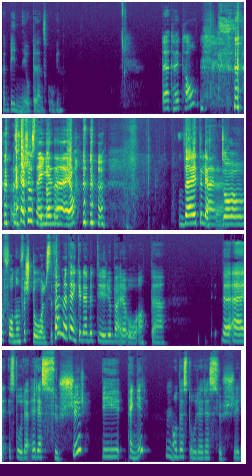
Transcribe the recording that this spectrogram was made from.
er bindet opp i den skogen. Det er et høyt tall. Det er så stort at det, ja. det er ikke Nei, lett det- å få noen forståelse for, men jeg tenker det betyr jo bare òg at eh, det er store ressurser i penger, Mm. og det er store ressurser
